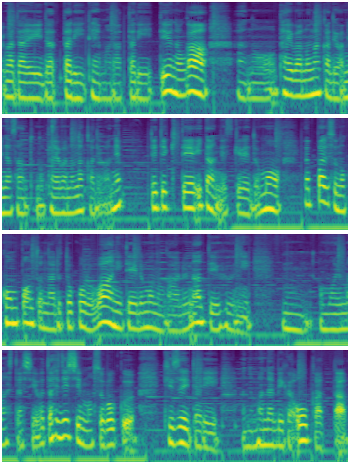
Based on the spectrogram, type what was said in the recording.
話題だったりテーマだったりっていうのがあの対話の中では皆さんとの対話の中ではね出てきていたんですけれどもやっぱりその根本となるところは似ているものがあるなっていうふうに、うん、思いましたし私自身もすごく気づいたりあの学びが多かった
